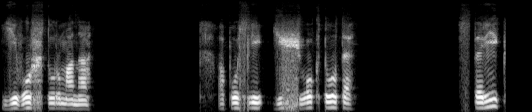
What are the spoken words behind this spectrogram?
его штурмана. А после еще кто-то. Старик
